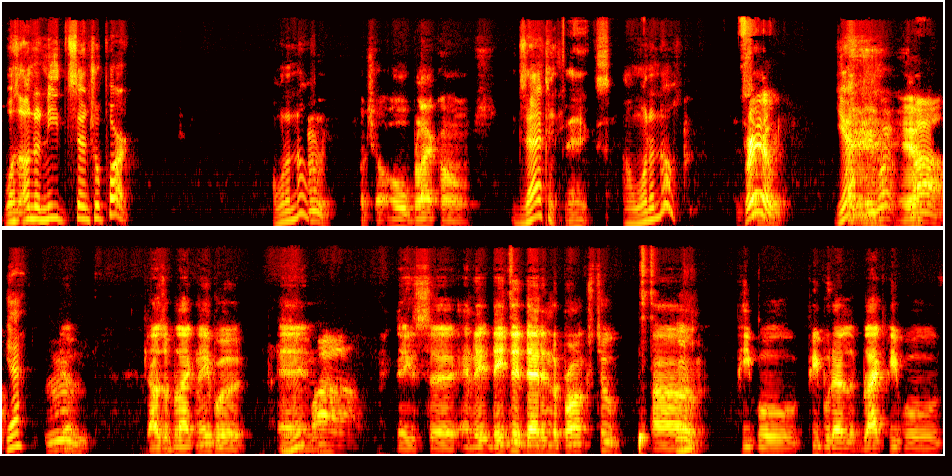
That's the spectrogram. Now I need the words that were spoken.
Was underneath Central Park. I want to know. Mm. Bunch of old black homes. Exactly. Thanks. I want to know. Really? Yeah. They? Yeah. Wow. Yeah. Mm. That was a black neighborhood, and Wow. they said, and they, they did that in the Bronx too. Um, People, people that black people,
